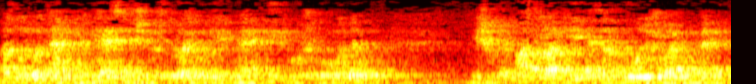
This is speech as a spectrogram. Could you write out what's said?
Azt gondolták, hogy a kereszténység az tulajdonképpen egy titkos mód, és ugye azt valaki ezen a módosajban belül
